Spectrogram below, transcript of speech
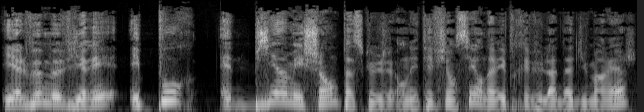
et elle veut me virer. Et pour être bien méchante, parce que j- on était fiancés, on avait prévu la date du mariage,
